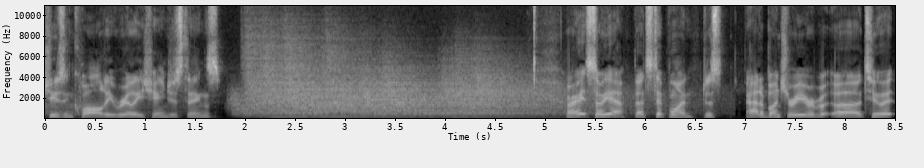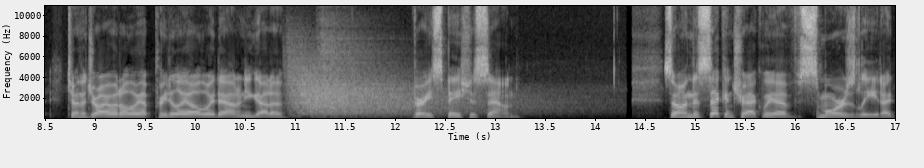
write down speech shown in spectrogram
Choosing quality really changes things. All right, so yeah, that's tip one. Just add a bunch of reverb uh, to it, turn the dry all the way up, pre-delay all the way down, and you got a very spacious sound. So in the second track, we have S'mores lead. I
